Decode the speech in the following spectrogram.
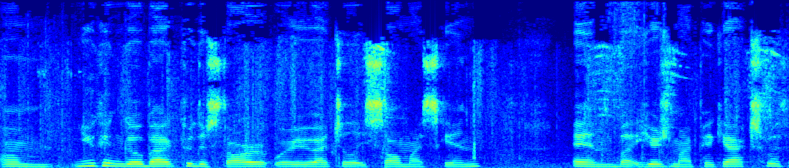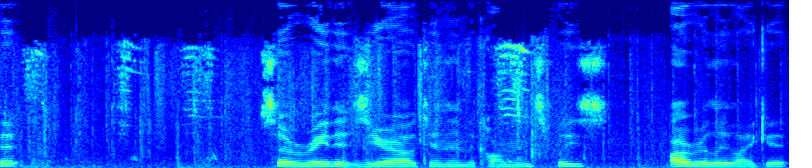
um, you can go back to the start where you actually saw my skin. And, but here's my pickaxe with it. So rate it 0 out of 10 in the comments, please. I really like it.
